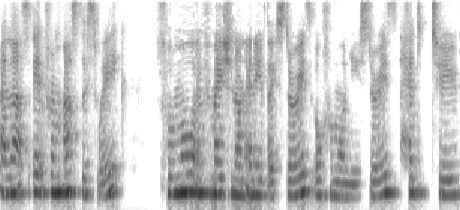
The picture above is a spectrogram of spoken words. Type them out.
And that's it from us this week. For more information on any of those stories or for more news stories, head to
